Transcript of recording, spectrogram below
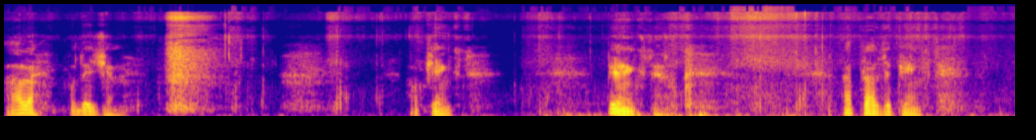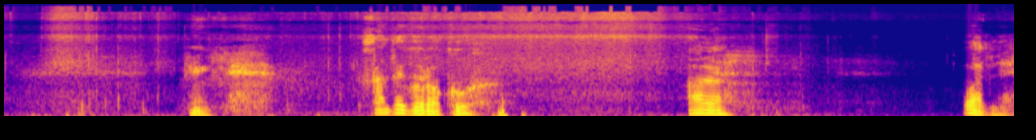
ale podejdziemy. O piękny. Piękny róg. Naprawdę piękny. Piękny. Z tamtego roku, ale ładny.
